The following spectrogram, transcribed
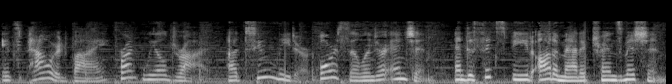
It's powered by front-wheel drive, a 2-liter 4-cylinder engine, and a 6-speed automatic transmission.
